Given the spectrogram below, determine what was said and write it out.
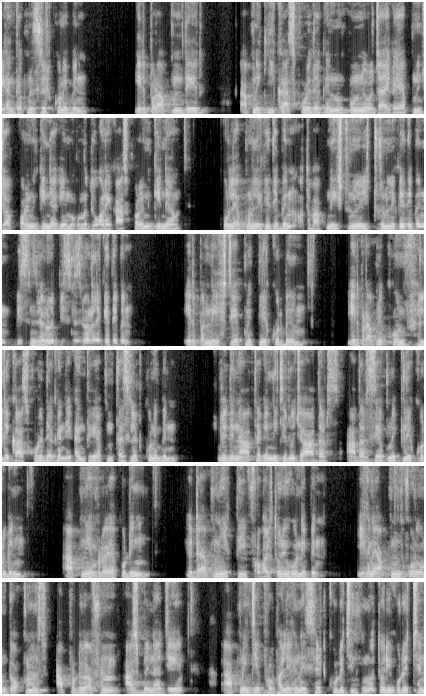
এখান থেকে আপনি সিলেক্ট করে নেবেন। এরপর আপনাদের, আপনি কি কাজ করে দেখেন কোনো জায়গায় আপনি জব করেন কিনা, কিংবা কোনো দোকানে কাজ করেন কিনা বলে আপনি লিখে দেবেন, অথবা আপনি স্টুডেন্ট স্টুডেন্ট লিখে দেবেন বিজনেস ম্যান বিজনেস ম্যান লিখে দেবেন। এরপর নেক্সটে আপনি ক্লিক করবেন। এরপর আপনি কোন ফিল্ডে কাজ করে দেখেন এখান থেকে আপনি তা সিলেক্ট করে নেবেন। যদি না থাকে, নিচে রয়েছে আদার্স আদার্সে আপনি ক্লিক করবেন। আপনি আপনার অ্যাকর্ডিং এটা আপনি একটি প্রোফাইল তৈরি করে নেবেন। এখানে আপনি কোনো রকম ডকুমেন্টস আপলোডের অপশন আসবে না যে, আপনি যে প্রোফাইল এখানে সিলেক্ট করেছেন কিংবা তৈরি করেছেন,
